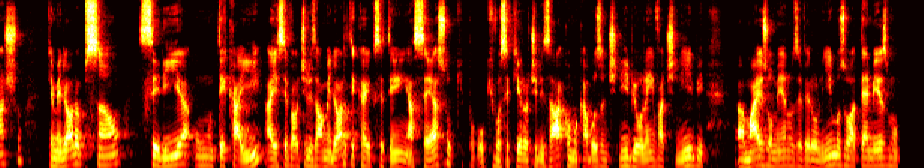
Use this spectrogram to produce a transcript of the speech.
acho que a melhor opção seria um TKI, aí você vai utilizar o melhor TKI que você tem acesso, que, o que você queira utilizar, como cabozantinib ou lenvatinib, uh, mais ou menos everolimus, ou até mesmo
